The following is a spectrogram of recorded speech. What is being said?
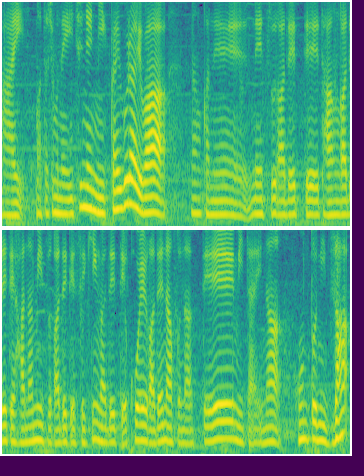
はい私もね1年に1回ぐらいはなんかね熱が出て痰が出て鼻水が出て咳が出て声が出なくなってみたいな本当にザ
